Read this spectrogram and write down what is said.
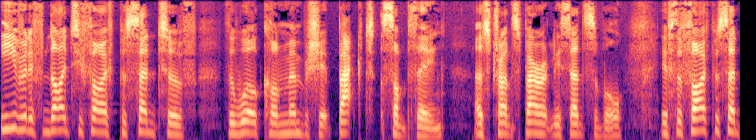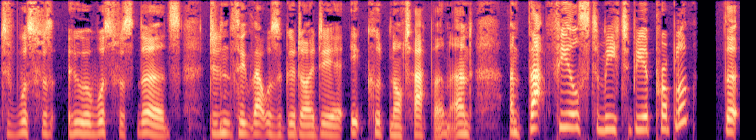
even if 95% of the Worldcon membership backed something as transparently sensible, if the 5% of who are WSFS nerds didn't think that was a good idea, it could not happen. And and that feels to me to be a problem that,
